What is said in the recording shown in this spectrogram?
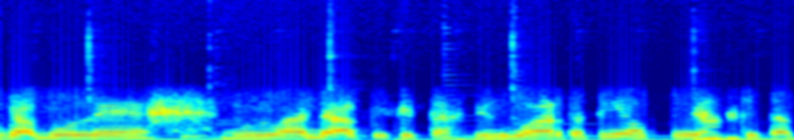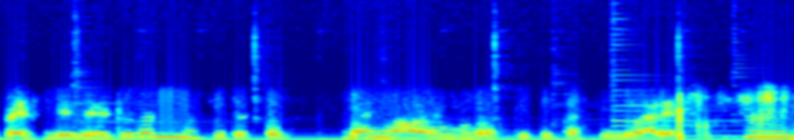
nggak boleh dulu ada aktivitas di luar tapi waktu yang kita PSBB itu kan masih tetap banyak orang yang beraktivitas di luar ya hmm.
